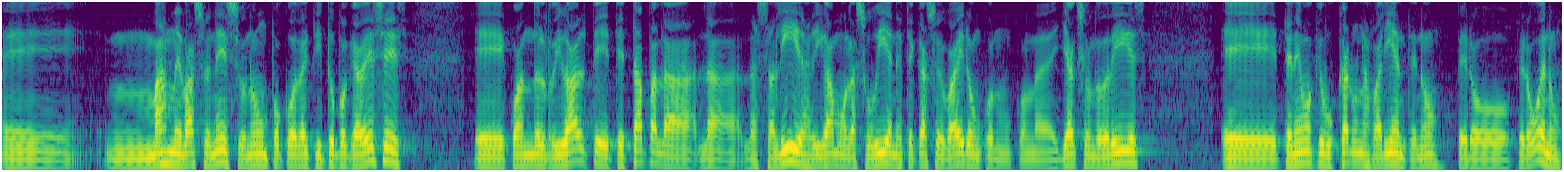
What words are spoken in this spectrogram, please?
eh, más me baso en eso, ¿no? Un poco de actitud, porque a veces cuando el rival te, tapa la, la, salida, digamos, la subida, en este caso de Byron con, la de Jackson Rodríguez, tenemos que buscar unas variantes, ¿no? Pero, pero bueno,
